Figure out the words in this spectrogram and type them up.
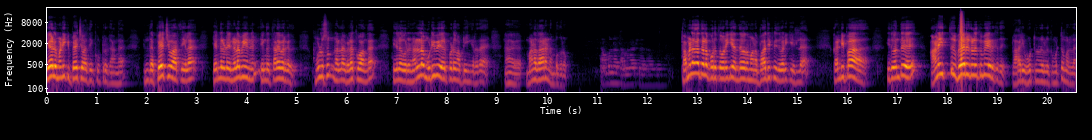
ஏழு மணிக்கு பேச்சுவார்த்தை கூப்பிட்ருக்காங்க இந்த பேச்சுவார்த்தையில் எங்களுடைய நிலைமையை எங்கள் தலைவர்கள் முழுசும் நல்லா விளக்குவாங்க. இதில் ஒரு நல்ல முடிவு ஏற்படும் அப்படிங்கிறத மனதார நம்புகிறோம். தமிழகத்தில் பொறுத்த வரைக்கும் எந்த விதமான பாதிப்பு இது வரைக்கும் இல்லை. கண்டிப்பாக இது வந்து அனைத்து பேர்களுக்குமே இருக்குது. லாரி ஓட்டுநர்களுக்கு மட்டுமல்ல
